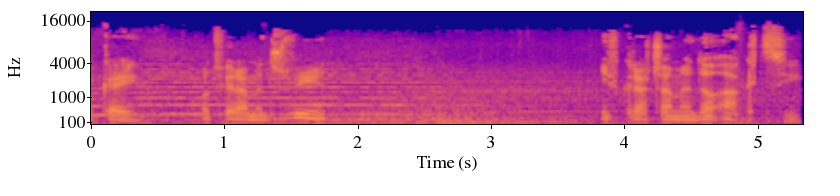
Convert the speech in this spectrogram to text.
Okej, otwieramy drzwi i wkraczamy do akcji.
